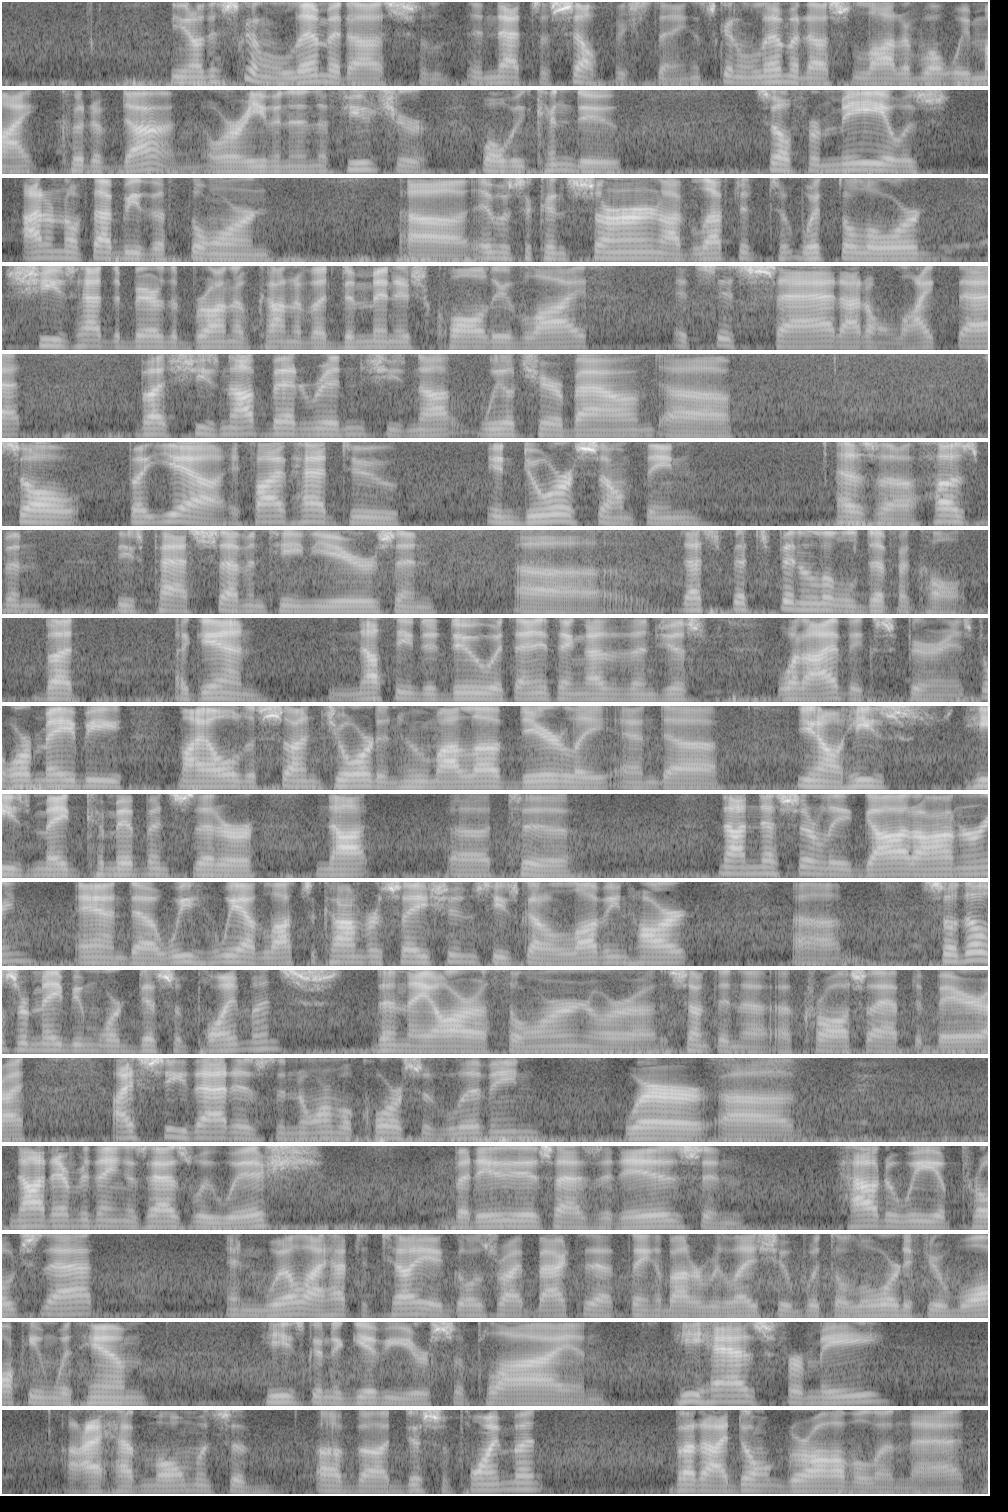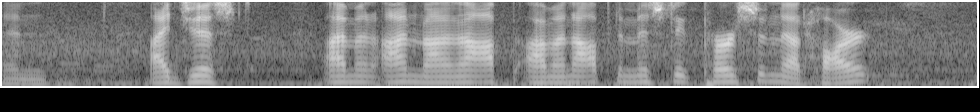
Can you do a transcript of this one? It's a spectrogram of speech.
you know, this is going to limit us, and that's a selfish thing. It's going to limit us a lot of what we might could have done, or even in the future, what we can do. So for me, it was I don't know if that'd be the thorn uh, it was a concern. I've left it to, with the Lord. She's had to bear the brunt of kind of a diminished quality of life. It's it's sad. I don't like that, but she's not bedridden. She's not wheelchair bound. Uh, so, but yeah, if I've had to endure something as a husband these past 17 years, and uh, that's that's been a little difficult. But again, nothing to do with anything other than just what I've experienced, or maybe my oldest son Jordan, whom I love dearly, and uh, you know he's he's made commitments that are not uh, to not necessarily God honoring, and uh, we we have lots of conversations. He's got a loving heart, Um, so those are maybe more disappointments than they are a thorn or a, something a, a, cross I have to bear. I I see that as the normal course of living, where uh, not everything is as we wish, but it is as it is, and how do we approach that? And Will, I have to tell you, it goes right back to that thing about a relationship with the Lord. If you're walking with Him, He's going to give you your supply, and He has for me. I have moments of of uh, disappointment but I don't grovel in that. And I just, I'm an, I'm an, op, I'm an optimistic person at heart,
